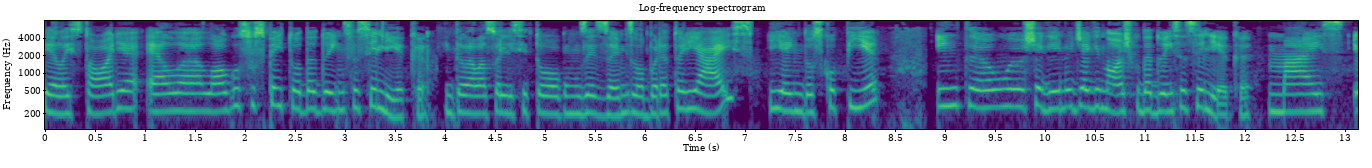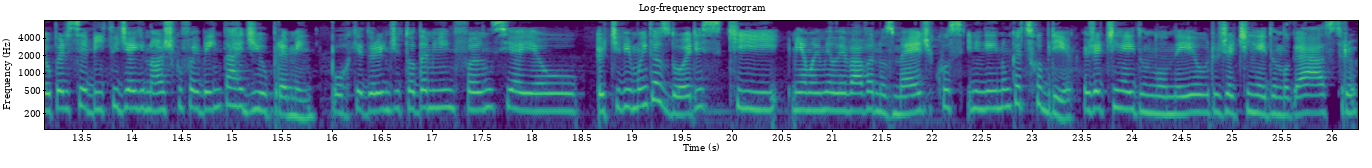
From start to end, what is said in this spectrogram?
pela história, ela logo suspeitou da doença celíaca. Então, ela solicitou alguns exames laboratoriais e a endoscopia então eu cheguei no diagnóstico da doença celíaca, mas eu percebi que o diagnóstico foi bem tardio para mim, porque durante toda a minha infância eu eu tive muitas dores que minha mãe me levava nos médicos e ninguém nunca descobria. Eu já tinha ido no neuro, já tinha ido no gastro,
